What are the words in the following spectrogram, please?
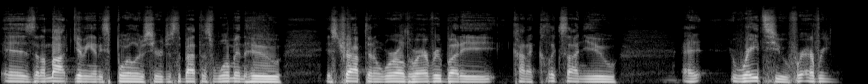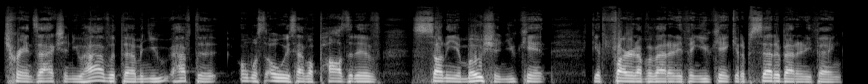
is, and I'm not giving any spoilers here, just about this woman who is trapped in a world where everybody kind of clicks on you and rates you for every transaction you have with them, and you have to almost always have a positive, sunny emotion. You can't get fired up about anything, you can't get upset about anything,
